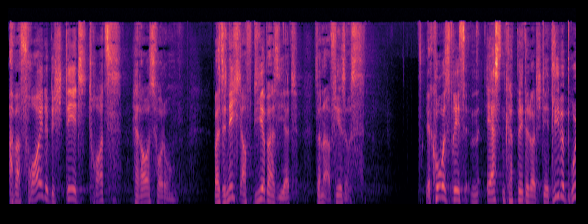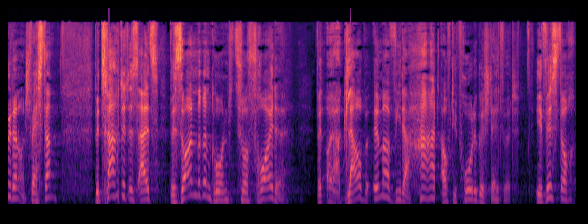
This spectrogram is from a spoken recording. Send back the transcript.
Aber Freude besteht trotz Herausforderungen, weil sie nicht auf dir basiert, sondern auf Jesus. Jakobusbrief im ersten Kapitel dort steht, liebe Brüder und Schwestern, betrachtet es als besonderen Grund zur Freude, wenn euer Glaube immer wieder hart auf die Probe gestellt wird. Ihr wisst doch,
